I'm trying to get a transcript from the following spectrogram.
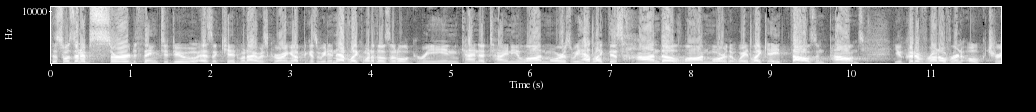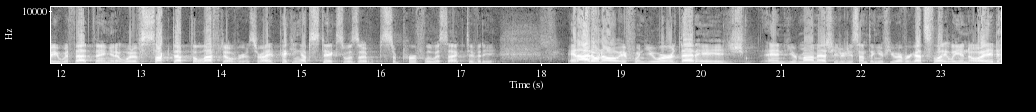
This was an absurd thing to do as a kid when I was growing up because we didn't have like one of those little green, kind of tiny lawnmowers. We had like this Honda lawnmower that weighed like 8,000 pounds. You could have run over an oak tree with that thing and it would have sucked up the leftovers, right? Picking up sticks was a superfluous activity. And I don't know if when you were that age and your mom asked you to do something, if you ever got slightly annoyed.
